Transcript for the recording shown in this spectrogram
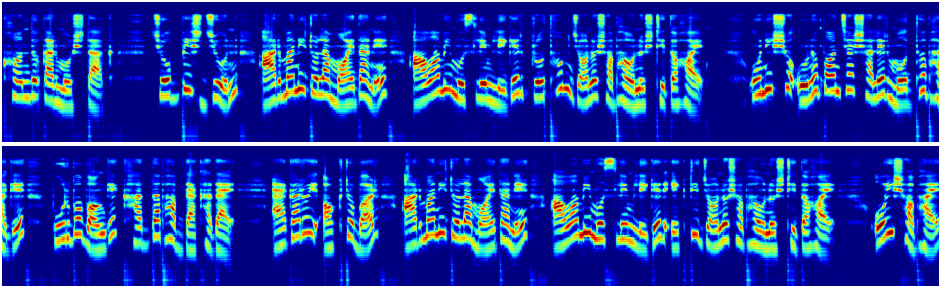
খন্দকার মোশতাক। চব্বিশ জুন আরমানিটোলা ময়দানে আওয়ামী মুসলিম লীগের প্রথম জনসভা অনুষ্ঠিত হয়। উনিশশো ঊনপঞ্চাশ সালের মধ্যভাগে পূর্ববঙ্গে খাদ্যাভাব দেখা দেয়। এগারোই অক্টোবর আরমানিটোলা ময়দানে আওয়ামী মুসলিম লীগের একটি জনসভা অনুষ্ঠিত হয়। ওই সভায়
